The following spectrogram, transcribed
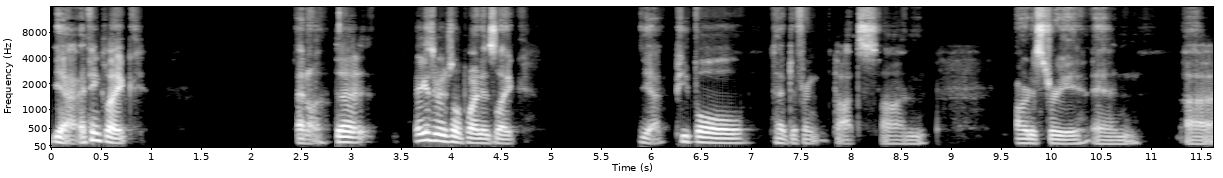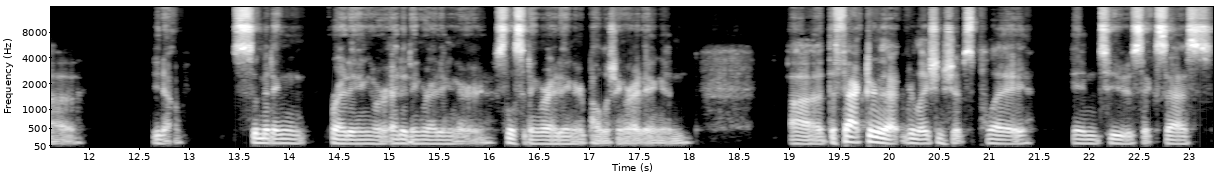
yeah. i think like i don't know the i guess the original point is like yeah people have different thoughts on artistry and uh you know submitting writing or editing writing or soliciting writing or publishing writing. And uh the factor that relationships play into success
